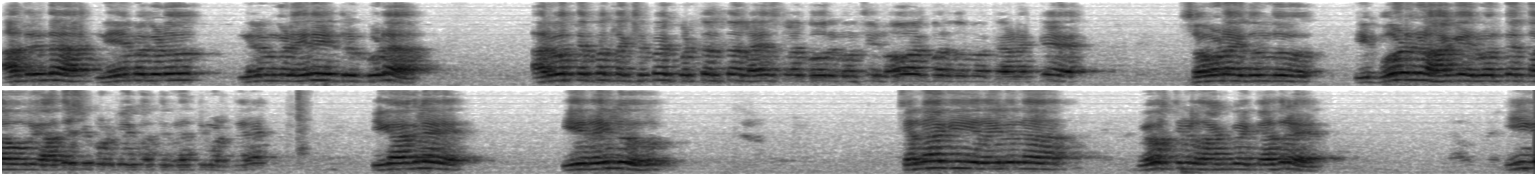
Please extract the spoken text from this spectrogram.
ಆದ್ರಿಂದ ನಿಯಮಗಳು ನಿಯಮಗಳು ಏನೇ ಇದ್ರೂ ಕೂಡ ಅರವತ್ತೆಪ್ಪತ್ತು ಲಕ್ಷ ರೂಪಾಯಿ ಕೊಟ್ಟಂತ ಲಯನ್ಸ್ ಕ್ಲಬ್ ಅವರು ಮನಸ್ಸಿಗೆ ನೋವಾಗಬಾರ್ದು ಅನ್ನೋ ಕಾರಣಕ್ಕೆ ಸವರ್ಣ ಇದೊಂದು ಈ ಬೋರ್ಡ್ಗಳು ಹಾಗೆ ಇರುವಂತೆ ತಾವು ಅವರಿಗೆ ಆದೇಶ ಕೊಡಬೇಕು ಅಂತ ವಿನಂತಿ ಮಾಡ್ತೇನೆ. ಈಗಾಗಲೇ ಈ ರೈಲು ಚೆನ್ನಾಗಿ ಈ ರೈಲಿನ ವ್ಯವಸ್ಥೆಗಳು ಹಾಕಬೇಕಾದ್ರೆ ಈಗ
